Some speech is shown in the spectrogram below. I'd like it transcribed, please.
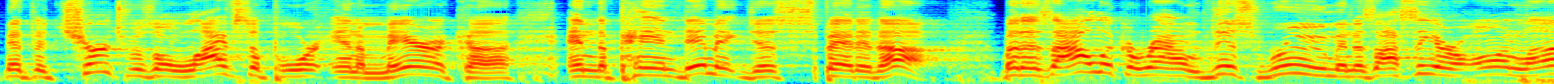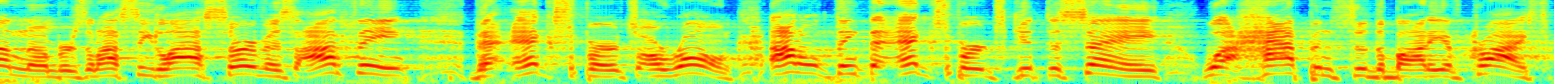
that the church was on life support in America and the pandemic just sped it up. But as I look around this room and as I see our online numbers and I see live service, I think the experts are wrong. I don't think the experts get to say what happens to the body of Christ.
